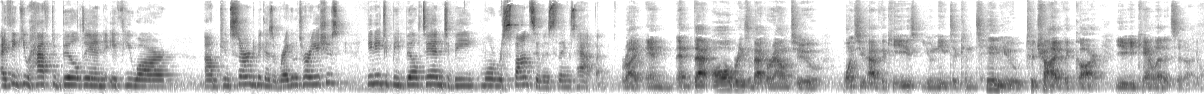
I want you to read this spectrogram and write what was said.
I think you have to build in, if you are um, concerned because of regulatory issues, you need to be built in to be more responsive as things happen. Right, and and that all brings it back around to once you have the keys, you need to continue to drive the car. You you can't let it sit idle.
